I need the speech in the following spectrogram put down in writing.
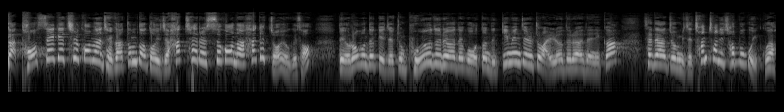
그러니까 더 세게 칠 거면 제가 좀더더 이제 하체를 쓰거나 하겠죠 여기서. 근데 여러분들께 이제 좀 보여드려야 되고 어떤 느낌인지를 좀 알려드려야 되니까 최대한 좀 이제 천천히 쳐보고 있고요.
